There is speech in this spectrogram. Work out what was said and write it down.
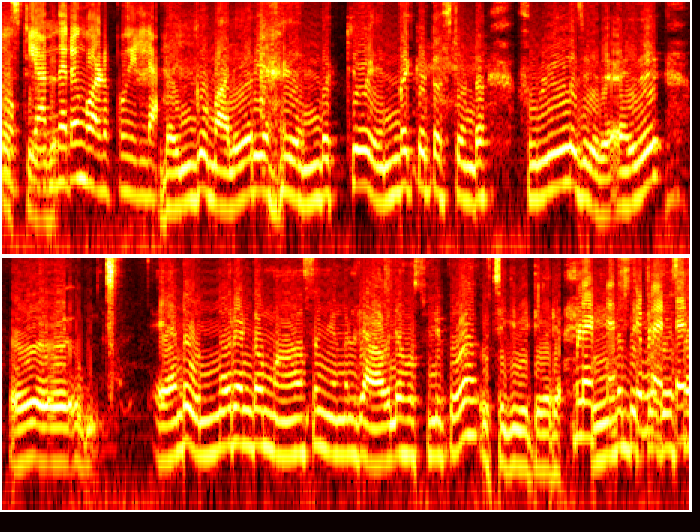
നോക്കി. അന്നേരം കുഴപ്പമില്ല. ഡെങ്കു മലേറിയ എന്തൊക്കെയോ എന്തൊക്കെ ടെസ്റ്റ് ഉണ്ട്. ഫുള്ള് ചെയ്ത്. അതായത് ഏതാണ്ട് ഒന്നോ രണ്ടോ മാസം ഞങ്ങൾ രാവിലെ ഹോസ്പിറ്റലിൽ പോവാ ഉച്ചയ്ക്ക് വീട്ടിൽ വരിക. വീണ്ടും പിറ്റേ ദിവസം.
